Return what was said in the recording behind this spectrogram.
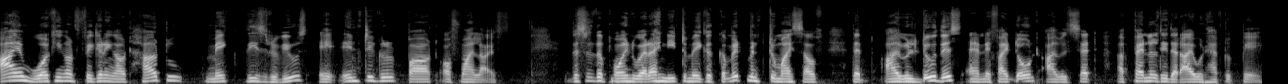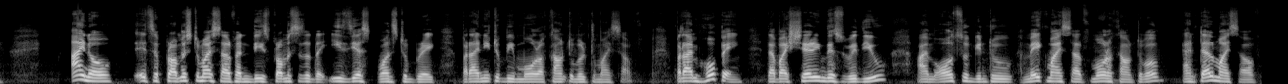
I am working on figuring out how to make these reviews a integral part of my life. This is the point where I need to make a commitment to myself that I will do this and if I don't, I will set a penalty that I would have to pay. I know it's a promise to myself, and these promises are the easiest ones to break, but I need to be more accountable to myself. But I'm hoping that by sharing this with you, I'm also going to make myself more accountable and tell myself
